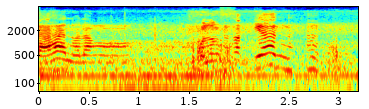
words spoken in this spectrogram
agahan walang walang sasakyan.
